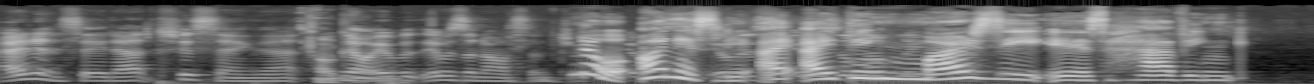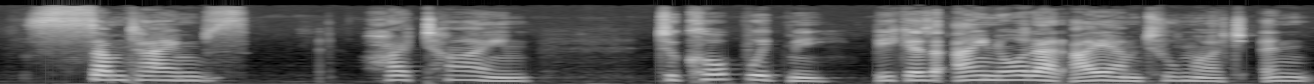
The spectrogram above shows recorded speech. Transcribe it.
I didn't say that. She's saying that. Okay. No, it was it was an awesome trip. no, It was- honestly, it was- I, it I was think lovely- Marzi is having sometimes hard time to cope with me because I know that I am too much, and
